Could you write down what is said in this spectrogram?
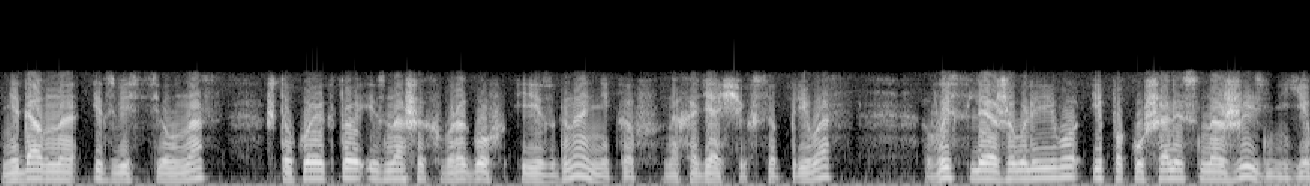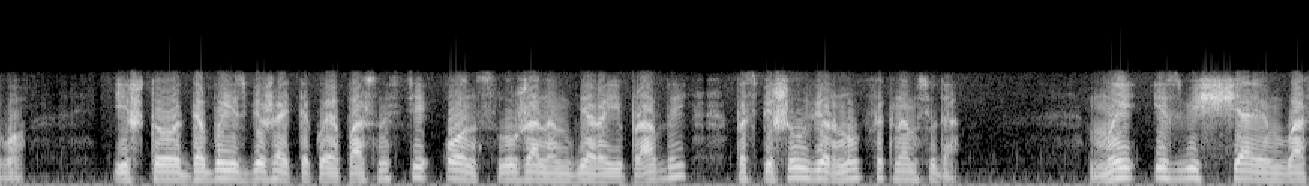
недавно известил нас, что кое-кто из наших врагов и изгнанников, находящихся при вас, выслеживали его и покушались на жизнь его, и что, дабы избежать такой опасности, он, служа нам верой и правдой, поспешил вернуться к нам сюда. Мы извещаем вас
